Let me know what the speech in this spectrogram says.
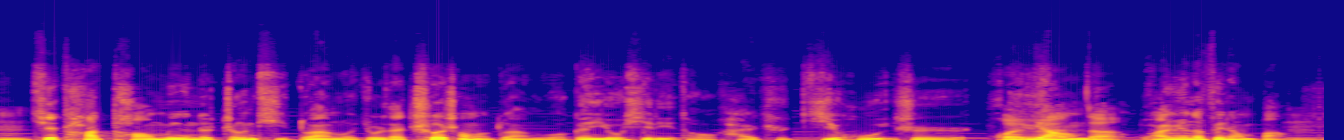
嗯其实他逃命的整体段落，就是在车上的段落，跟游戏里头还是几乎是一样的还原的非常棒。嗯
